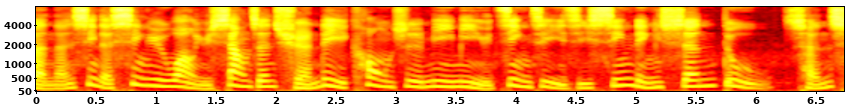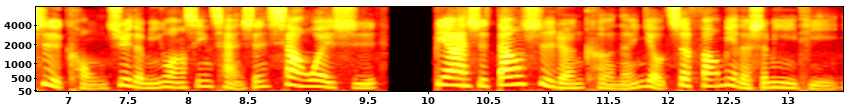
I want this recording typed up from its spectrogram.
本能性的性欲望与象征权力、控制、秘密与禁忌，以及心灵深度层次恐惧的冥王星产生相位时，便暗示当事人可能有这方面的生命议题。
